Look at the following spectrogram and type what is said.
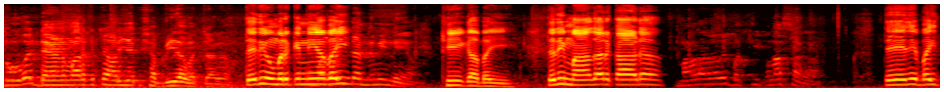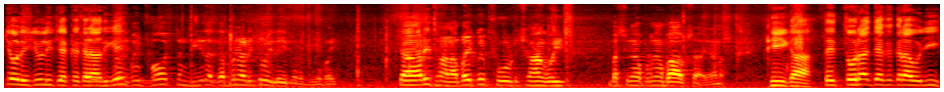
ਦੋ ਬਾਈ ਡੈਨਮਾਰਕ 40 ਇੱਕ 26 ਦਾ ਬੱਚਾ ਹੈਗਾ। ਤੇ ਇਹਦੀ ਉਮਰ ਕਿੰਨੀ ਆ ਬਾਈ? 3 ਮਹੀਨੇ ਆ। ਠੀਕ ਆ ਬਾਈ। ਤੇ ਇਹਦੀ ਮਾਂ ਦਾ ਰਿਕਾਰਡ ਮਾਂ ਦਾ ਵੀ 32 ਪਲੱਸ ਹੈਗਾ। ਤੇ ਇਹਦੀ ਬਾਈ ਝੋਲੀ ਝੋਲੀ ਚੈੱਕ ਕਰਾ ਦਈਏ। ਬਈ ਬਹੁਤ ਚੰਗੀ ਹੈ ਗੱਬਨ ਵਾਲੀ ਝੋਈ ਲਈ ਫਿਰਦੀ ਹੈ ਬਾਈ। ਚਾਰ ਹੀ ਥਾਣਾ ਬਾਈ ਕੋਈ ਫੂਟ ਛਾਂ ਕੋਈ ਬੱਚੀਆਂ ਆਪਣੀਆਂ ਵਾਪਸ ਆ ਜਾਣ। ਠੀਕ ਆ ਤੇ ਤੋਰਾ ਚੈੱਕ ਕਰਾਓ ਜੀ।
